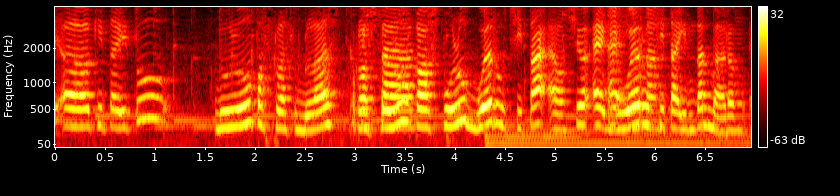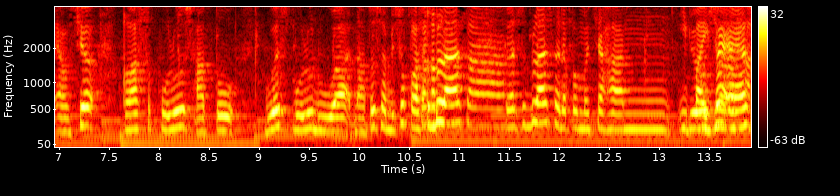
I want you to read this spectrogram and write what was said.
eh, kita itu dulu pas kelas 11, kelas Kepisah. 10, kelas 10 gue Rucita, Elsya, eh, Eh, gue Intan. Rucita Intan bareng Elsya kelas 10 1, gue 10 2. Nah, terus habis itu kelas Kita 11. kepisah. Kelas 11 ada pemecahan IPA. IPS.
